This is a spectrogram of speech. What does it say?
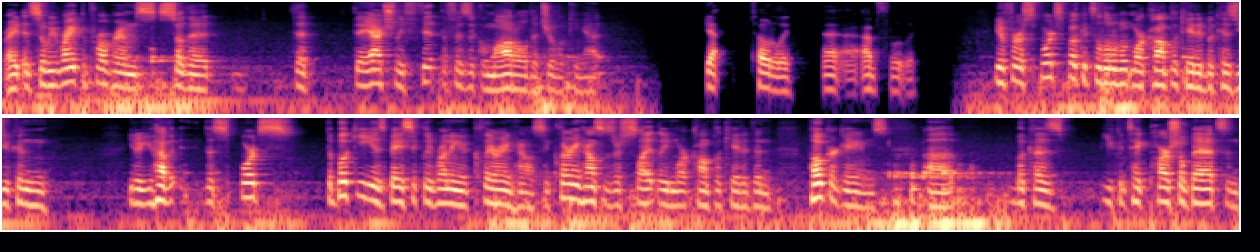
Right? And so we write the programs so that that they actually fit the physical model that you're looking at. yeah. Totally. Uh, absolutely. You know, for a sports book, it's a little bit more complicated because you can, you know, you have the sports. The bookie is basically running a clearinghouse, and clearinghouses are slightly more complicated than poker games uh, because you can take partial bets and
